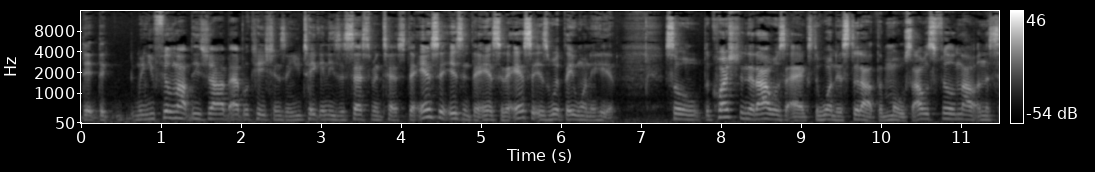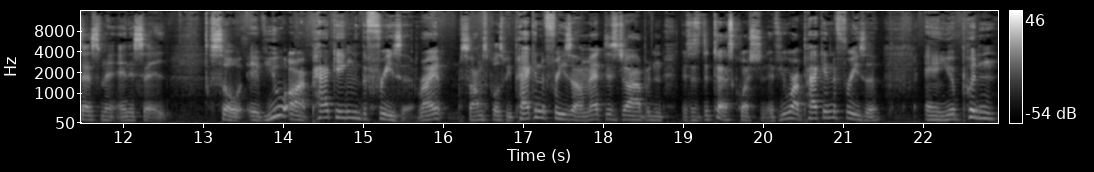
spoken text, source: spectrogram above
that, the, when you filling out these job applications and you taking these assessment tests, the answer isn't the answer. The answer is what they want to hear. So the question that I was asked, the one that stood out the most, I was filling out an assessment and it said, so if you are packing the freezer, right? So I'm supposed to be packing the freezer. I'm at this job and this is the test question. If you are packing the freezer and you're putting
